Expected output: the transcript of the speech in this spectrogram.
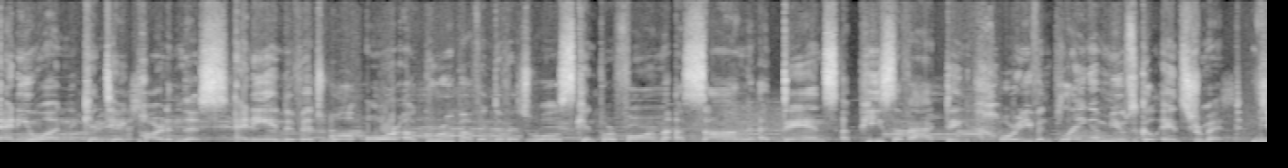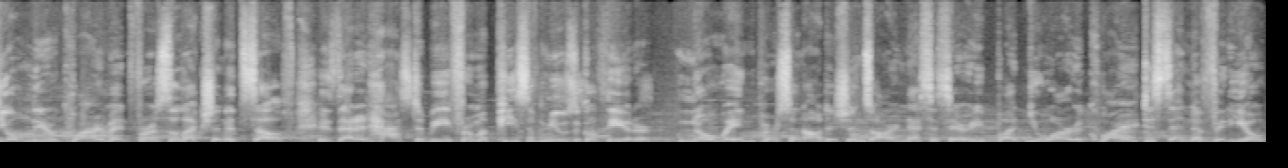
anyone can take part in this. Any individual or a group of individuals can perform a song, a dance, a piece of acting, or even playing a musical instrument. The only requirement for a selection itself is that it has to be from a piece of musical theater. No in-person auditions are necessary, but you are required to send a video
